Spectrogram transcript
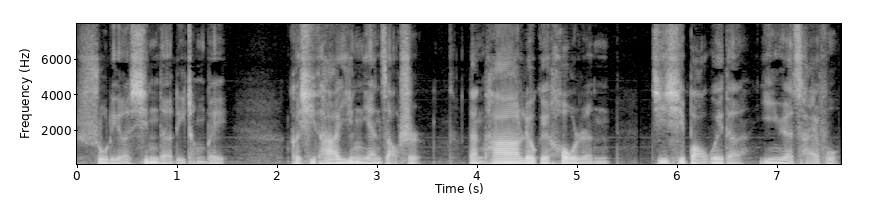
树立了新的里程碑。可惜他英年早逝，但他留给后人极其宝贵的音乐财富。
